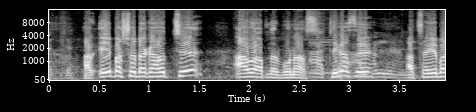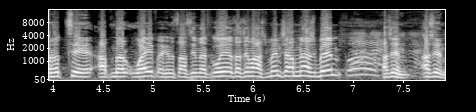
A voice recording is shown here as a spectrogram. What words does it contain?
আচ্ছা। আর এই পাঁচশো টাকা হচ্ছে আরও আপনার বোনাস আচ্ছা, ঠিক আছে? আচ্ছা এবার হচ্ছে আপনার ওয়াইফ এখানে চাচিমা কই চাচিমা আসবেন সামনে আসবেন? আসেন আসেন।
